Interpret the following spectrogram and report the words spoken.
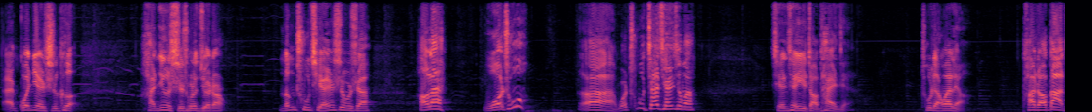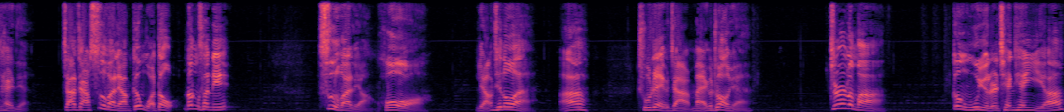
哎，关键时刻，韩静使出了绝招，能出钱是不是？好嘞，我出，啊，我出加钱行吗？钱谦益找太监，出两万两，他找大太监，加价四万两，跟我斗，弄死你！四万两，嚯，两千多万啊！出这个价买个状元，知道吗？更无语的是钱谦益啊，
